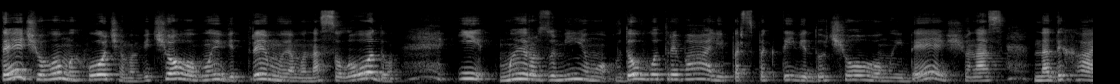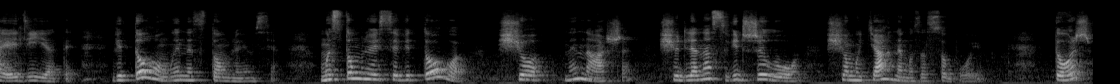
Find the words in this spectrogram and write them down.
те, чого ми хочемо, від чого ми відтримуємо насолоду, і ми розуміємо в довготривалій перспективі, до чого ми йде, що нас надихає діяти. Від того ми не стомлюємося. Ми стомлюємося від того, що не наше, що для нас віджило, що ми тягнемо за собою. Тож,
